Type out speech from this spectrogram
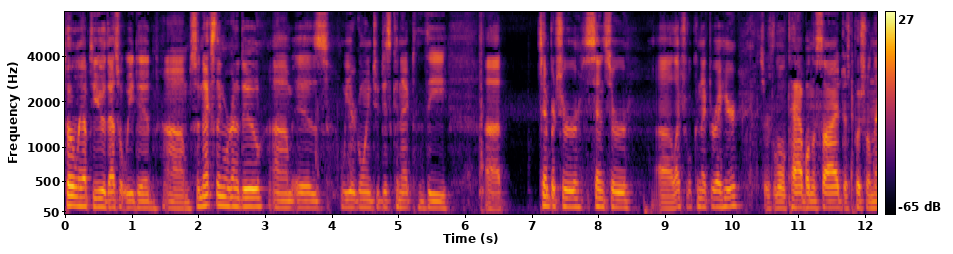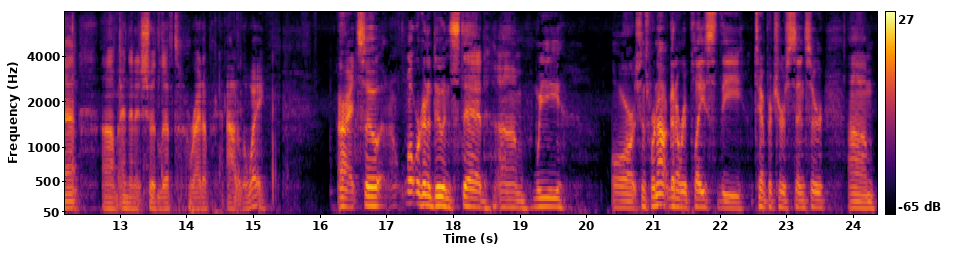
totally up to you. That's what we did. Um, so next thing we're going to do um, is we are going to disconnect the uh, temperature sensor uh, electrical connector right here. So there's a little tab on the side. Just push on that, um, and then it should lift right up out of the way. All right, so what we're going to do instead, um, we are, since we're not going to replace the temperature sensor, um,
